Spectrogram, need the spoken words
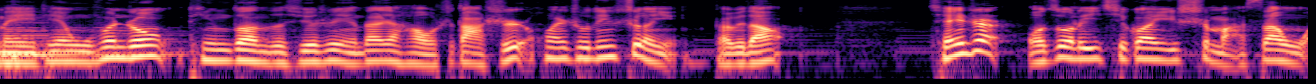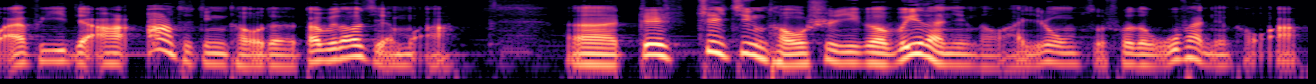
每天五分钟听段子学摄影，大家好，我是大师，欢迎收听摄影叨逼叨。前一阵儿我做了一期关于适马三五 f 一点二 art 镜头的叨逼叨节目啊，呃，这这镜头是一个微单镜头啊，也就是我们所说的无反镜头啊。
